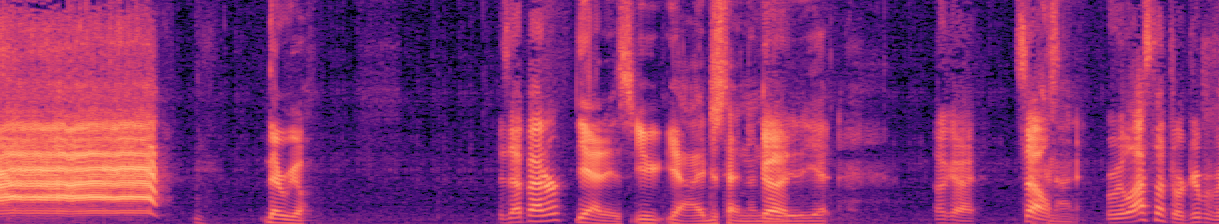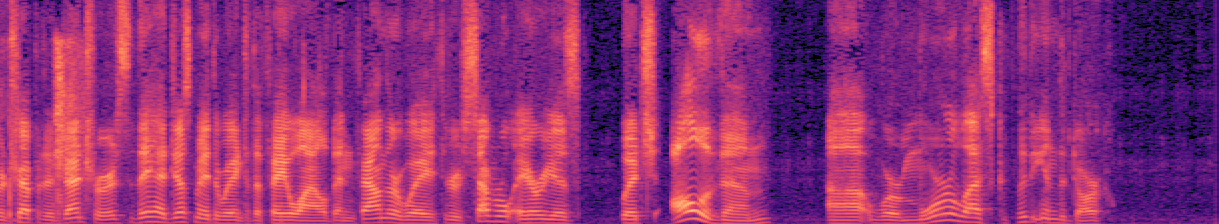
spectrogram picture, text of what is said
There we go. Is that better? Yeah, it is. You, yeah, I just hadn't Good. unmuted it yet. Okay. So, Working on it. where we last left our group of intrepid adventurers, they had just made their way into the Feywild and found their way through several areas, which all of them uh, were more or less completely in the dark.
